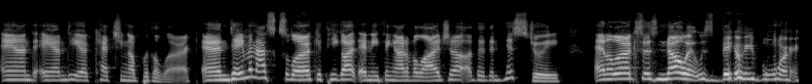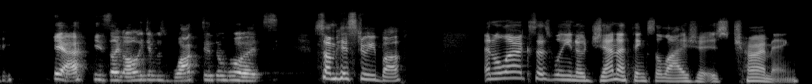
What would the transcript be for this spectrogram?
and Andie are catching up with Alaric. And Damon asks Alaric if he got anything out of Elijah other than history. And Alaric says, no, it was very boring. Yeah, he's like, all he did was walk through the woods. Some history buff. And Alaric says, well, you know, Jenna thinks Elijah is charming.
